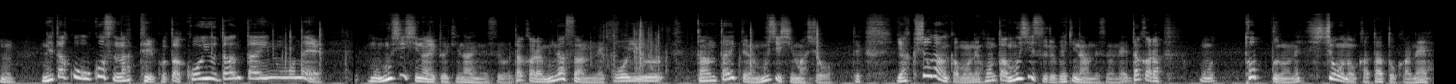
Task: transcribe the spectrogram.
うん。ネタ子を起こすなっていうことは、こういう団体もね、もう無視しないといけないんですよ。だから皆さんね、こういう団体っていうのは無視しましょう。で、役所なんかもね、本当は無視するべきなんですよね。だから、もうトップのね、市長の方とかね、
